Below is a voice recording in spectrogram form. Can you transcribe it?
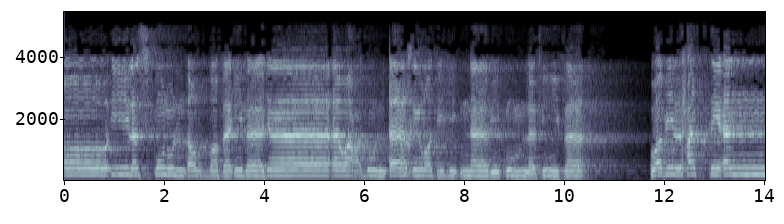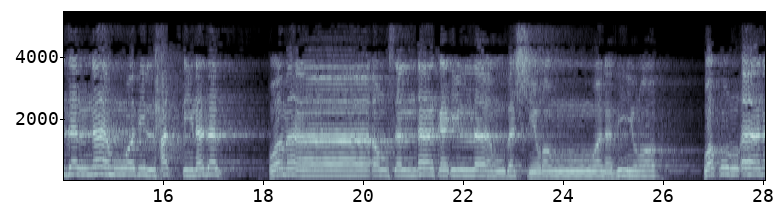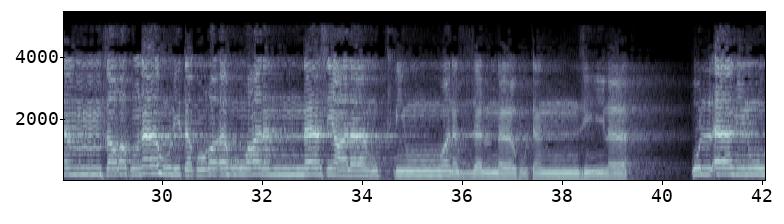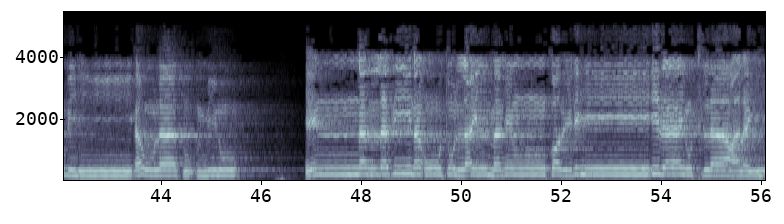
إسرائيل اسكنوا الأرض فإذا جاء وعد الآخرة جئنا بكم لفيفا وبالحق أنزلناه وبالحق نزل وما أرسلناك إلا مبشرا ونذيرا وَقُرْآنًا فَرَقْنَاهُ لِتَقْرَأَهُ عَلَى النَّاسِ عَلَى مُكْثٍ وَنَزَّلْنَاهُ تَنزِيلًا قُلْ آمِنُوا بِهِ أَوْ لَا تُؤْمِنُوا إِنَّ الَّذِينَ أُوتُوا الْعِلْمَ مِن قَبْلِهِ إِذَا يُتْلَى عَلَيْهِمْ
